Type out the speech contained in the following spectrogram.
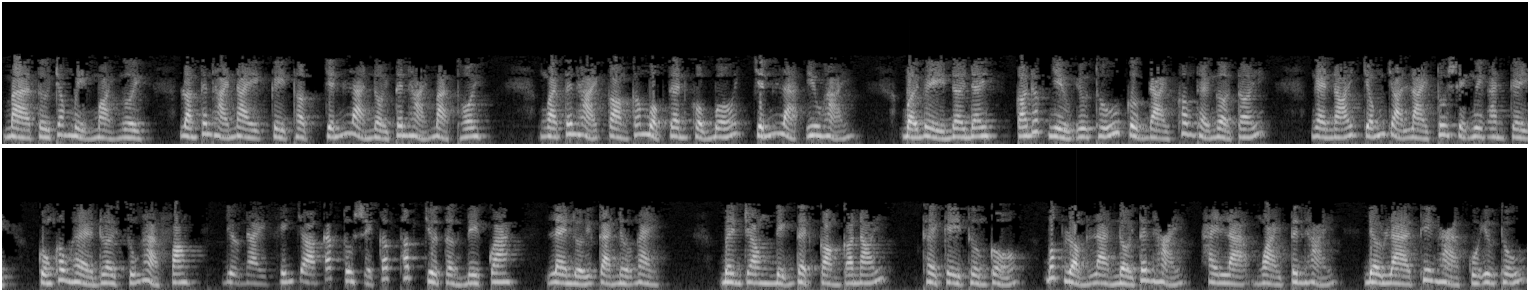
Mà từ trong miệng mọi người, loạn tinh hải này kỳ thật chính là nội tinh hải mà thôi. Ngoài tinh hải còn có một tên khủng bố chính là yêu hải. Bởi vì nơi đây có rất nhiều yêu thú cường đại không thể ngờ tới. Nghe nói chống chọi lại tu sĩ Nguyên Anh Kỳ cũng không hề rơi xuống hạ phong. Điều này khiến cho các tu sĩ cấp thấp chưa từng đi qua, lè lưỡi cả nửa ngày. Bên trong điển tịch còn có nói, thời kỳ thượng cổ, bất luận là nội tinh hải hay là ngoại tinh hải, đều là thiên hạ của yêu thú.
